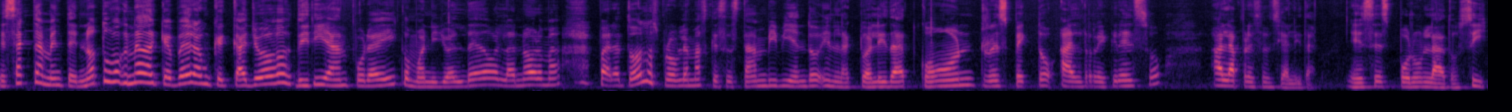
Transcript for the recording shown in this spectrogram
Exactamente, no tuvo nada que ver, aunque cayó, dirían por ahí, como anillo al dedo la norma, para todos los problemas que se están viviendo en la actualidad con respecto al regreso a la presencialidad. Ese es por un lado, sí.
